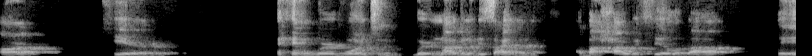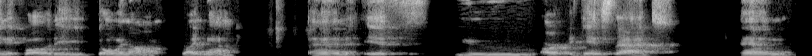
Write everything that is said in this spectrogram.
are here and we're going to, we're not going to be silent about how we feel about the inequality going on right now. And if you are against that and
